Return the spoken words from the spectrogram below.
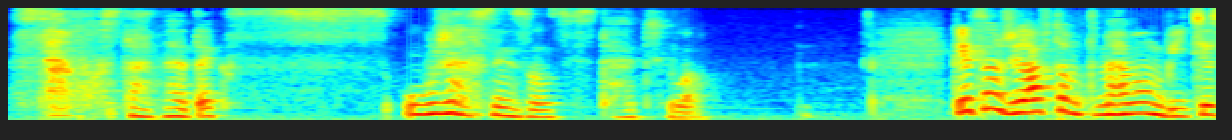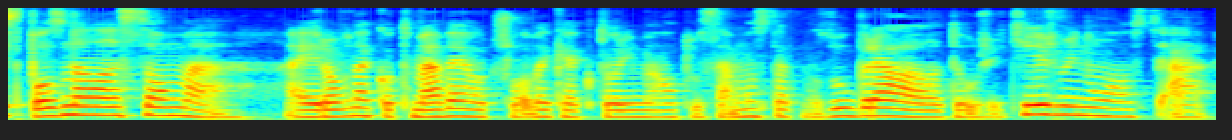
samostatná, tak s- úžasne som si stačila. Keď som žila v tom tmavom byte, spoznala som a aj rovnako tmavého človeka, ktorý mal tú samostatnosť ubral, ale to už je tiež minulosť. A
